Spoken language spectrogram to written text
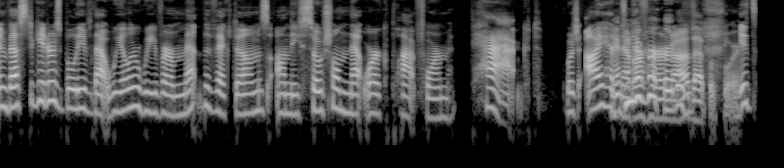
Investigators believe that Wheeler Weaver met the victims on the social network platform Tagged, which I had I've never, heard, of. that before. It's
